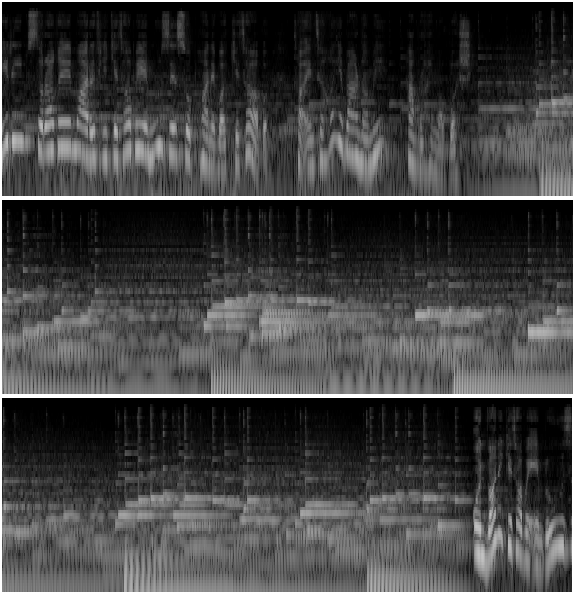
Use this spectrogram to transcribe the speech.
میریم سراغ معرفی کتاب امروز صبحانه با کتاب. تا انتهای برنامه همراه ما باشید. عنوان کتاب امروز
